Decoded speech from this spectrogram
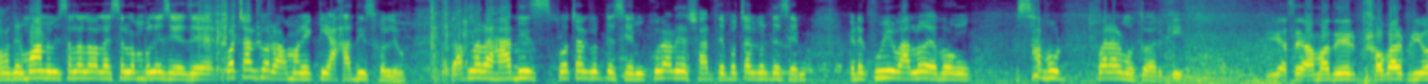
আমাদের মহানবী সাল্লাহ আলাইসাল্লাম বলেছে যে প্রচার করো আমার একটি হাদিস হলেও। তো আপনারা হাদিস প্রচার করতেছেন, কোরআনের স্বার্থে প্রচার করতেছেন, এটা খুবই ভালো এবং সাপোর্ট করার মতো আর কি। ঠিক আছে, আমাদের সবার প্রিয়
